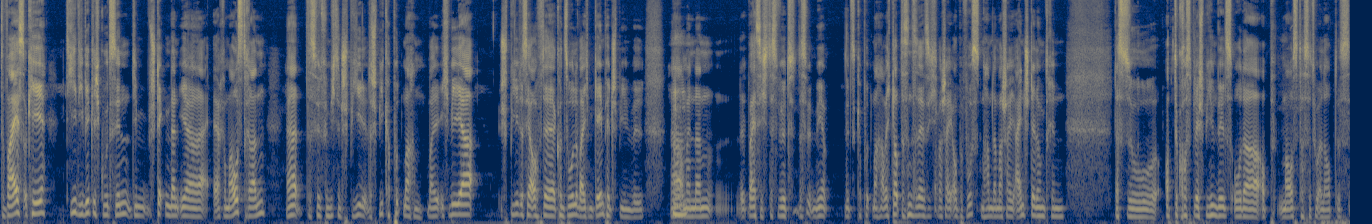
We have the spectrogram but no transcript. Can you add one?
du weißt, okay, die, die wirklich gut sind, die stecken dann ihre, ihre Maus dran. Ja, das wird für mich das Spiel, das Spiel kaputt machen, weil ich will ja, spiele das ja auf der Konsole, weil ich im Gamepad spielen will. Ja, mhm. und wenn dann, weiß ich, das wird, das wird mir, wird's kaputt machen. Aber ich glaube, das sind sie sich wahrscheinlich auch bewusst und haben da wahrscheinlich Einstellungen drin, dass du, ob du Crossplay spielen willst oder ob Maustastatur erlaubt ist.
